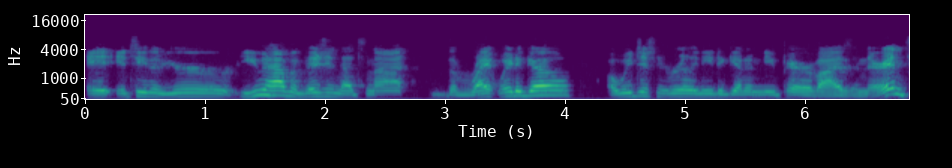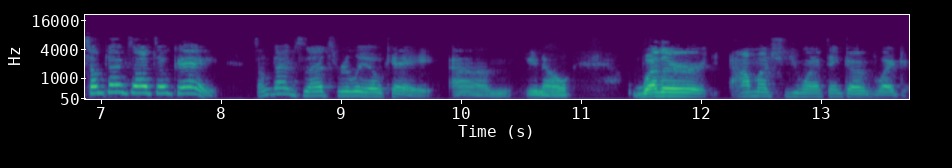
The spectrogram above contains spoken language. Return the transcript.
It, it's either you're you have a vision that's not the right way to go, or we just really need to get a new pair of eyes in there. And sometimes that's okay. Sometimes that's really okay. Um, you know, whether how much you want to think of like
